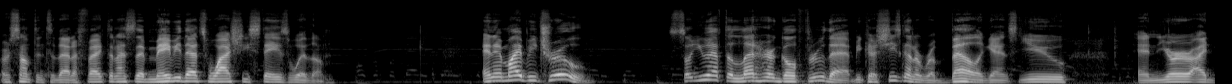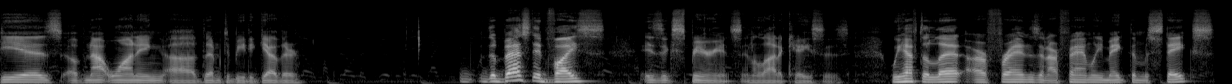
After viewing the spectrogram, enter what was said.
or something to that effect, and I said maybe that's why she stays with him. And it might be true. So you have to let her go through that because she's to rebel against you and your ideas of not wanting uh, them to be together. The best advice is experience in a lot of cases. We have to let our friends and our family make the mistakes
